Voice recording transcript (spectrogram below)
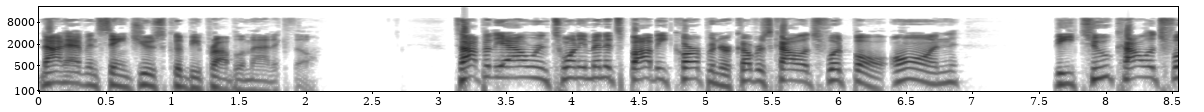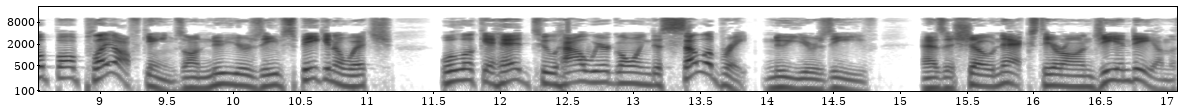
Not having St. Juste could be problematic, though. Top of the hour in 20 minutes, Bobby Carpenter covers college football on the two college football playoff games on New Year's Eve. Speaking of which, we'll look ahead to how we're going to celebrate New Year's Eve as a show next here on G&D on the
